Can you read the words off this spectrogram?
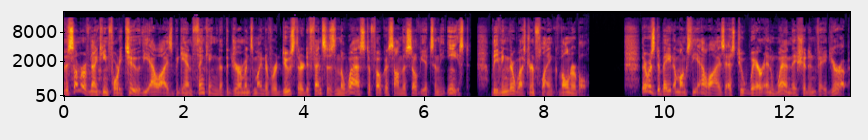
the summer of 1942, the Allies began thinking that the Germans might have reduced their defenses in the west to focus on the Soviets in the east, leaving their western flank vulnerable. There was debate amongst the Allies as to where and when they should invade Europe.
